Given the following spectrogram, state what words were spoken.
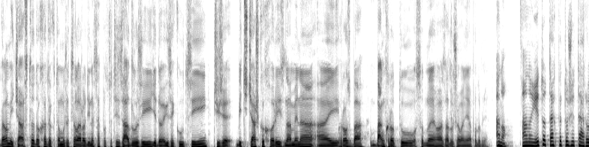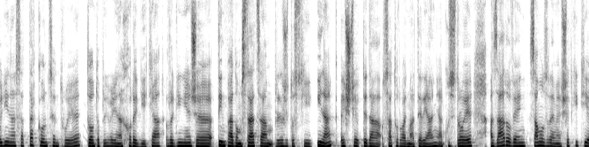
Veľmi často dochádza k tomu, že celá rodina sa v podstate zadlží, ide do exekúcií, čiže byť ťažko chorý znamená aj hrozba bankrotu osobného a zadlžovania a podobne. Áno, Áno, je to tak, pretože tá rodina sa tak koncentruje, v tomto prípade na chore dieťa v rodine, že tým pádom strácam príležitosti inak ešte teda saturovať materiálne ako zdroje a zároveň samozrejme všetky tie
